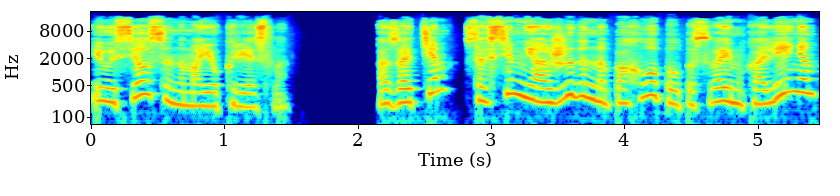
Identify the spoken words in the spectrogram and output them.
и уселся на мое кресло. А затем совсем неожиданно похлопал по своим коленям,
